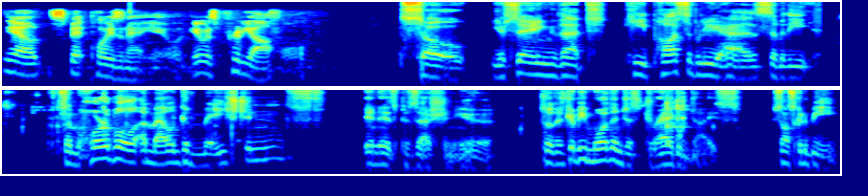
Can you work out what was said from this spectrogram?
you know, spit poison at you. It was pretty awful. So you're saying that he possibly has some of the some horrible amalgamations in his possession here. So there's gonna be more than just dragon dice. There's also gonna be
